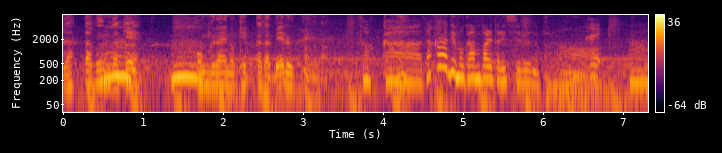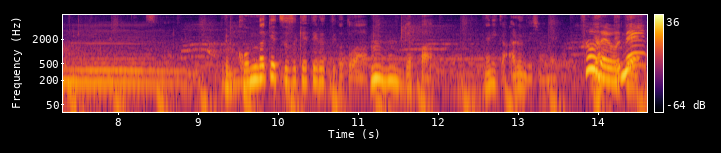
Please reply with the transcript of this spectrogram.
やった分だけうん。こんぐらいの結果が出るっていうのが。そっか。だからでも頑張れたりするのかな。はい、でもこんだけ続けてるってことはうんうん。やっぱ何かあるんでしょうね。そうだよね。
